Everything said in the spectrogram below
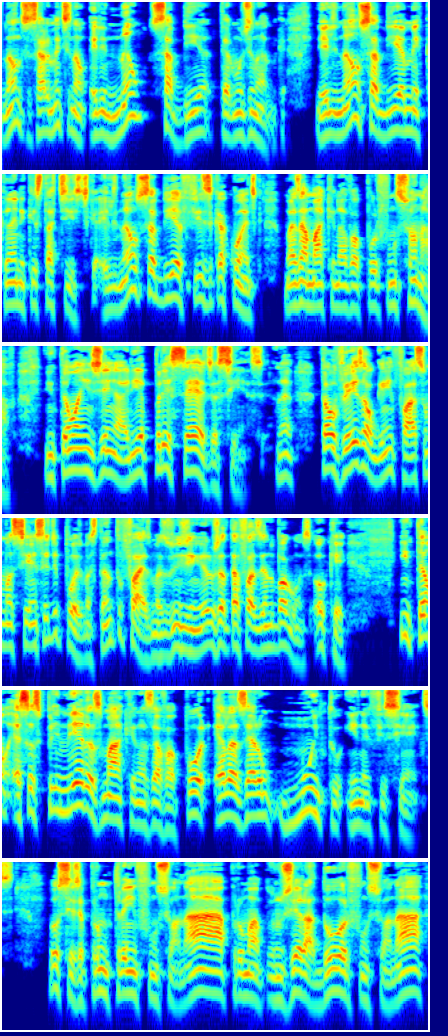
não necessariamente não, ele não sabia termodinâmica, ele não sabia mecânica estatística, ele não sabia física quântica, mas a máquina a vapor funcionava. Então a engenharia precede a ciência. Né? Talvez alguém faça uma ciência depois, mas tanto faz, mas o engenheiro já está fazendo bagunça. Ok. Então, essas primeiras máquinas a vapor, elas eram muito ineficientes. Ou seja, para um trem funcionar, para um gerador funcionar,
